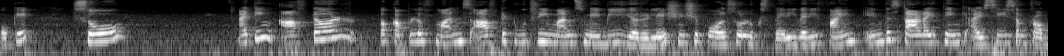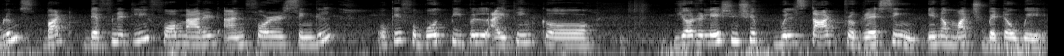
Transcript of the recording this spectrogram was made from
Okay? So I think after a couple of months, after two, three months, maybe your relationship also looks very, very fine. In the start, I think I see some problems, but definitely for married and for single, okay, for both people, I think uh, your relationship will start progressing in a much better way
